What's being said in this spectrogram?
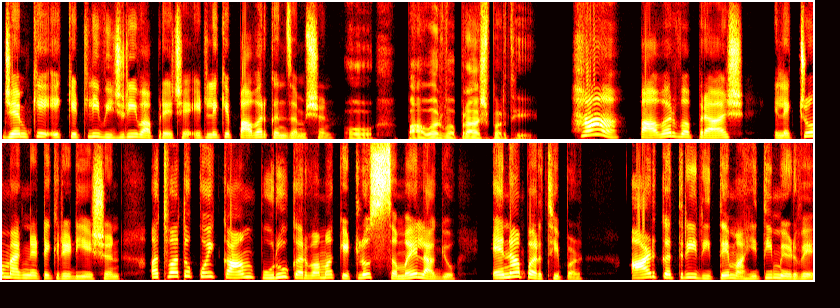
જેમ કે એ કેટલી વીજળી વાપરે છે એટલે કે પાવર કન્ઝમ્પશન ઓ પાવર વપરાશ પરથી. હા પાવર વપરાશ ઇલેક્ટ્રોમેગ્નેટિક રેડિયેશન અથવા તો કોઈ કામ પૂરું કરવામાં કેટલો સમય લાગ્યો એના પરથી પણ આડકતરી રીતે માહિતી મેળવે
